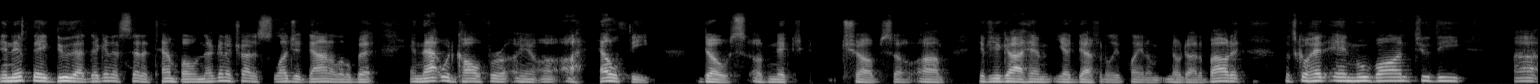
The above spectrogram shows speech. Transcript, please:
and if they do that, they're going to set a tempo and they're going to try to sludge it down a little bit, and that would call for you know a, a healthy dose of Nick Chubb. So um, if you got him, yeah, definitely playing him, no doubt about it. Let's go ahead and move on to the uh,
